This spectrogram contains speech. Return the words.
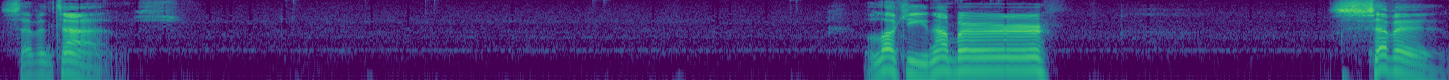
Seven times. Lucky number seven.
